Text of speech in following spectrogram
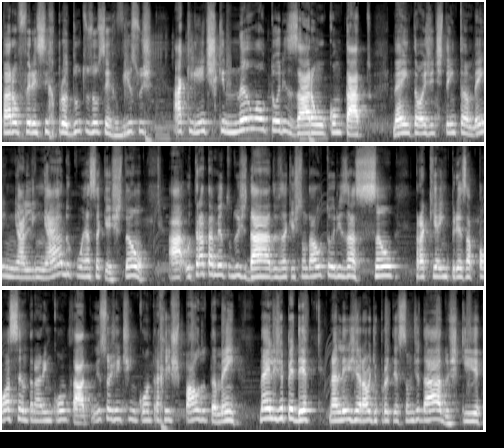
para oferecer produtos ou serviços a clientes que não autorizaram o contato. Né? Então a gente tem também alinhado com essa questão a, o tratamento dos dados, a questão da autorização para que a empresa possa entrar em contato. Isso a gente encontra respaldo também na LGPD, na Lei Geral de Proteção de Dados, que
